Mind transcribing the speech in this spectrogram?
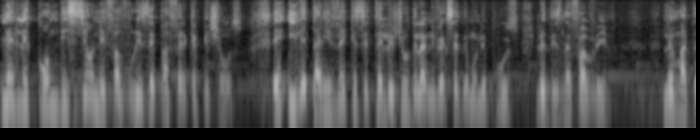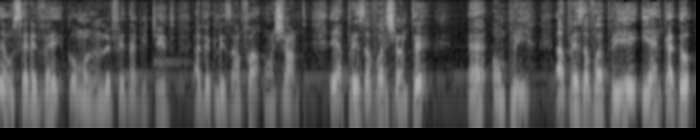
Mais les conditions ne favorisaient pas faire quelque chose. Et il est arrivé que c'était le jour de l'anniversaire de mon épouse, le 19 avril. Le matin, on se réveille, comme on le fait d'habitude, avec les enfants, on chante. Et après avoir chanté, hein, on prie. Après avoir prié, il y a un cadeau,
